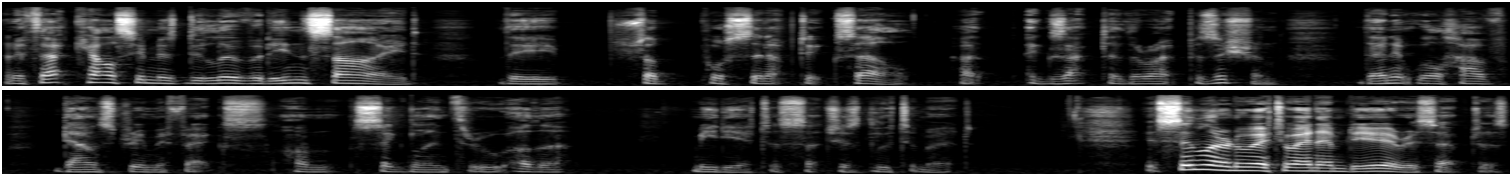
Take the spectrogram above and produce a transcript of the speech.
And if that calcium is delivered inside the sub postsynaptic cell at exactly the right position, then it will have downstream effects on signaling through other mediators such as glutamate. It's similar in a way to NMDA receptors.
